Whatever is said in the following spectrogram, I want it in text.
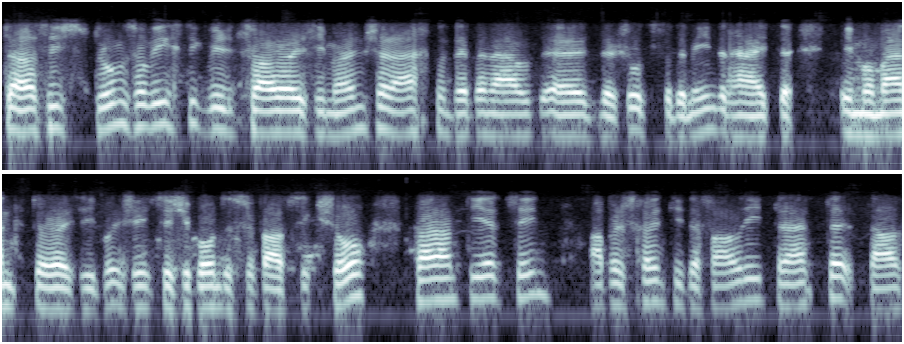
Das ist darum so wichtig, weil zwar unsere Menschenrechte und eben auch äh, der Schutz der Minderheiten im Moment durch unsere Schweizerische Bundesverfassung schon garantiert sind, aber es könnte der Fall eintreten, dass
